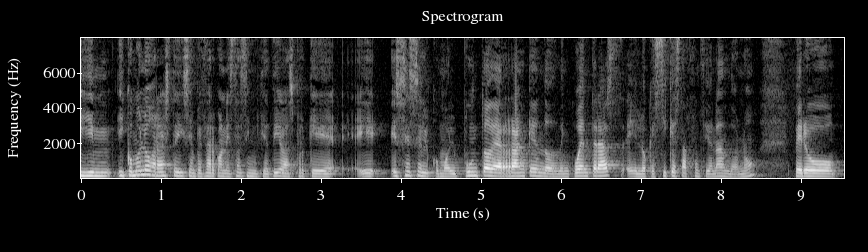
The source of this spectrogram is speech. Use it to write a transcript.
¿Y, cómo lograsteis empezar con estas iniciativas? Porque eh, ese es el, como el punto de arranque en donde encuentras eh, lo que sí que está funcionando, ¿no? Pero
